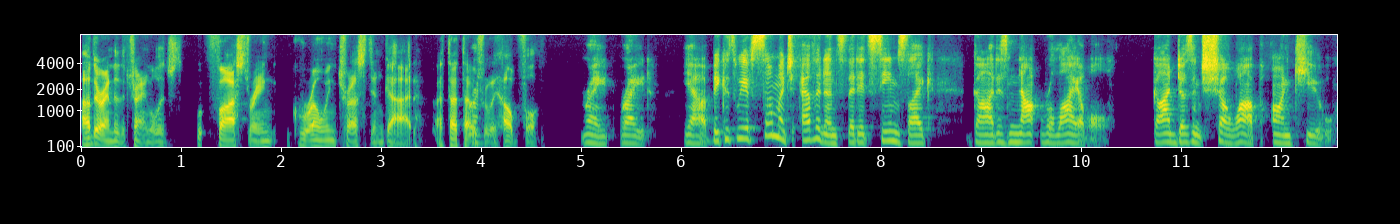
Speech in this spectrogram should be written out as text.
other end of the triangle, is fostering growing trust in God. I thought that was really helpful. Right, right. Yeah, because we have so much evidence that it seems like God is not reliable. God doesn't show up on cue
